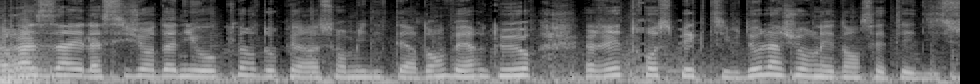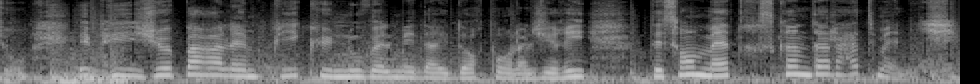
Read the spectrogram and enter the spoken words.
Raza et la Cisjordanie au cœur d'opérations militaires d'envergure, rétrospective de la journée dans cette édition. Et puis, Jeux paralympiques, une nouvelle médaille d'or pour l'Algérie, des 100 mètres, Skandar Hatmani.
